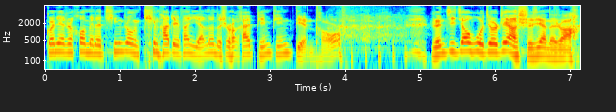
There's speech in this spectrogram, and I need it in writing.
关键是后面的听众听他这番言论的时候，还频频点头。人机交互就是这样实现的，是吧？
